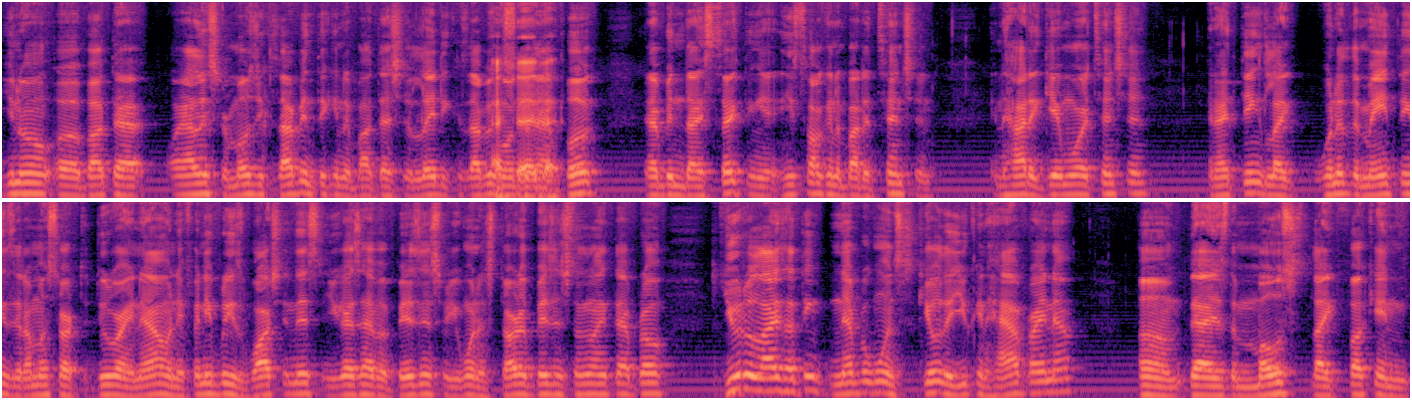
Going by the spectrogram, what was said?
you know uh, about that or Alex Hormozi because I've been thinking about that shit lately because I've been I going through that, that. book and I've been dissecting it. He's talking about attention and how to get more attention. And I think like one of the main things that I'm gonna start to do right now, and if anybody's watching this and you guys have a business or you want to start a business something like that, bro, utilize I think number one skill that you can have right now, um, that is the most like fucking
